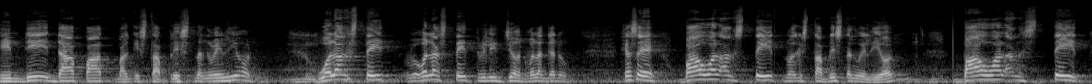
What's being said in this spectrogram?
hindi dapat mag-establish ng reliyon. Walang state, walang state religion, walang ganun. Kasi bawal ang state mag-establish ng reliyon, bawal ang state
